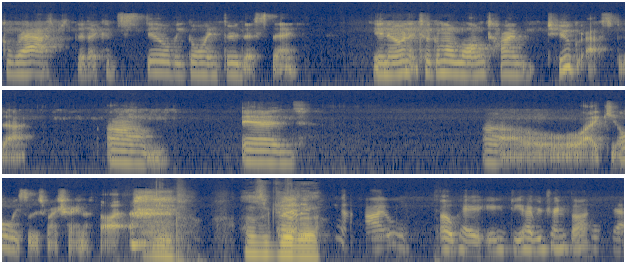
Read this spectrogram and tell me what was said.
grasp that I could still be going through this thing. You know, and it took them a long time to grasp that. Um, and Oh, I can always lose my train of thought. That was a good. Uh, I okay. Do you have your train of thought? yeah,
